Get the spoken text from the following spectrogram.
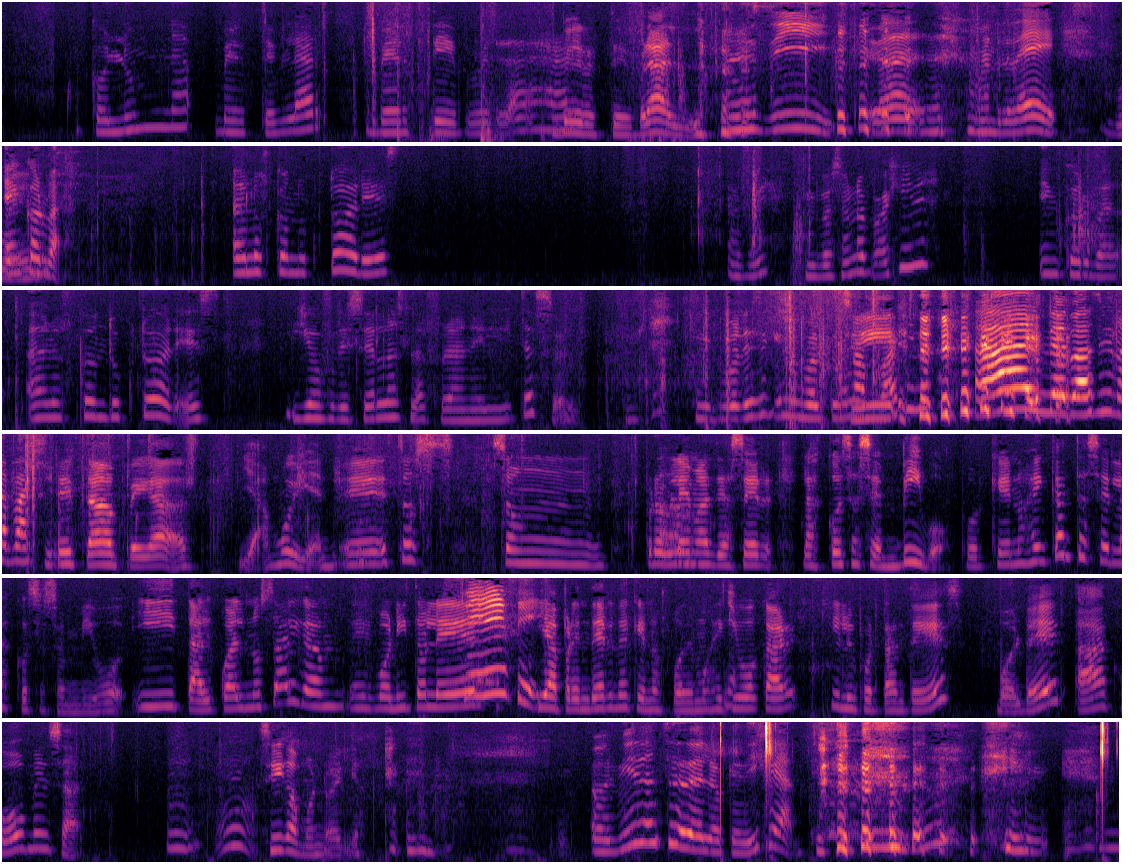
columna vertebral vertebral. Vertebral. sí. Me enredé. Bueno. encorvada a los conductores. A ver me pasó una página encorvada a los conductores y ofrecerles la franelita solo. Me parece que me faltó una página. Ay me pasé una página. Estaban pegadas. Ya, muy bien. Eh, estos son problemas de hacer las cosas en vivo, porque nos encanta hacer las cosas en vivo y tal cual nos salgan. Es bonito leer y aprender de que nos podemos equivocar y lo importante es volver a comenzar. Sigamos, Noelia. Olvídense de lo que dije antes.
